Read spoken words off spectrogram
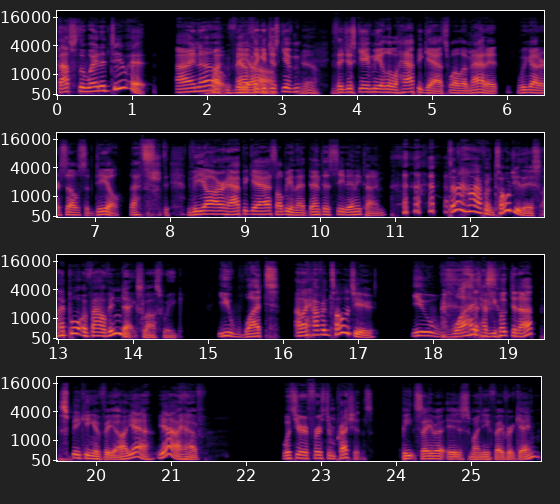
That's the way to do it. I know. Now, if they could just give me, yeah. if they just gave me a little happy gas while I'm at it, we got ourselves a deal. That's VR happy gas. I'll be in that dentist seat anytime. Don't know how I haven't told you this. I bought a Valve Index last week. You what? And I haven't told you. You what? have you hooked it up? Speaking of VR, yeah, yeah, I have. What's your first impressions? Beat Saber is my new favorite game.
